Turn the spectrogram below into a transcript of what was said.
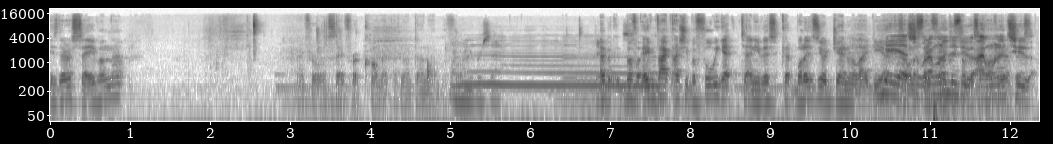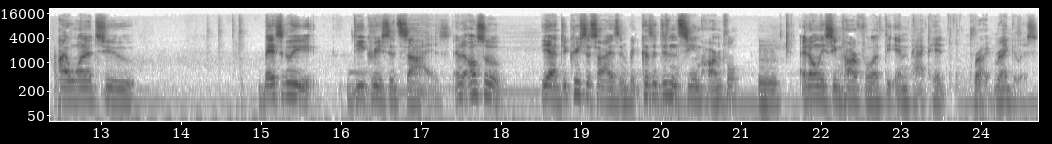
is there a save on that? I forgot to save for a comet. I've not done that before. hundred percent. Uh, b- before, in fact, actually, before we get to any of this, c- what is your general idea? Yeah, 'Cause yeah. wanna So stay what I wanted to focused on do, this I wanted to. I wanted to, basically decrease its size, and also, yeah, decrease its size, and because it didn't seem harmful. Mhm. It only seemed harmful if the impact hit Right. Regulus.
